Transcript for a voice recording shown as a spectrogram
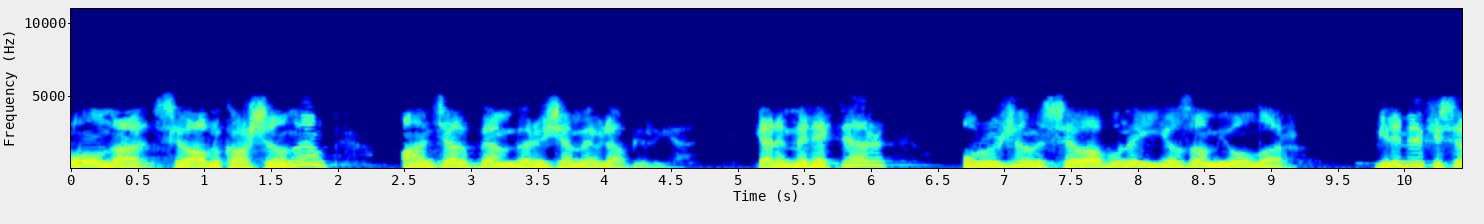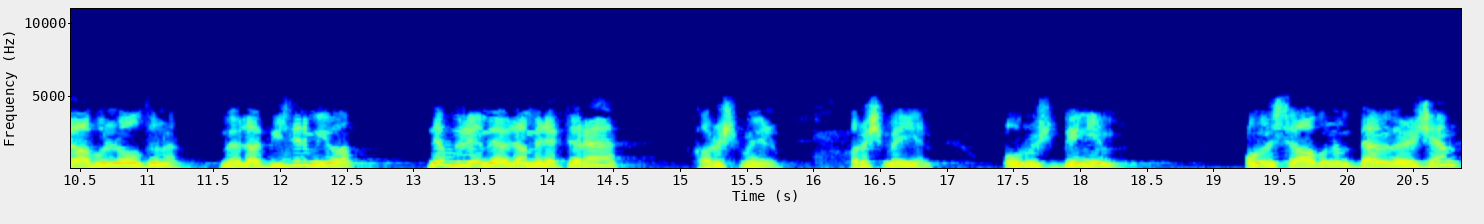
onun da sevabını karşılığını ancak ben vereceğim Mevla buyuruyor. Yani melekler orucun sevabını yazamıyorlar. Bilemiyor ki sevabının ne olduğunu. Mevla bildirmiyor. Ne buyuruyor Mevla meleklere? Karışmayın. Karışmayın. Oruç benim. Onun sevabını ben vereceğim.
